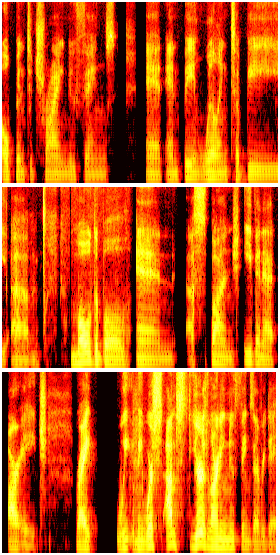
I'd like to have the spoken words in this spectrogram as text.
open to trying new things and and being willing to be um, moldable and a sponge even at our age, right? We i mean we're i'm you're learning new things every day.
